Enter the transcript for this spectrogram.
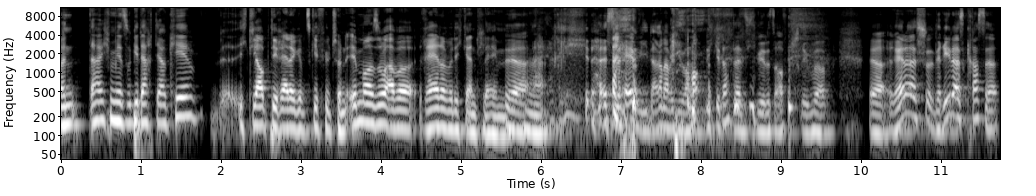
und da habe ich mir so gedacht, ja, okay, ich glaube, die Räder gibt es gefühlt schon immer so, aber Räder würde ich gern claimen. Ja, Räder ist heavy. Daran habe ich überhaupt nicht gedacht, als ich mir das aufgeschrieben habe. Ja, Räder ist schon, Räder ist krass, ja.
